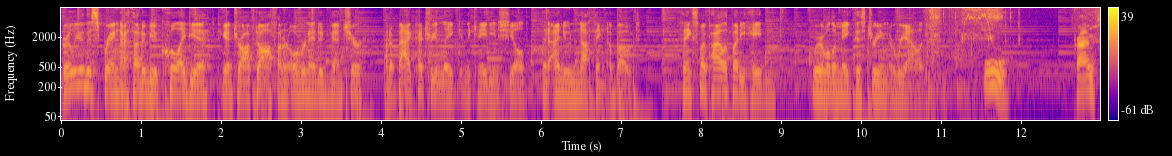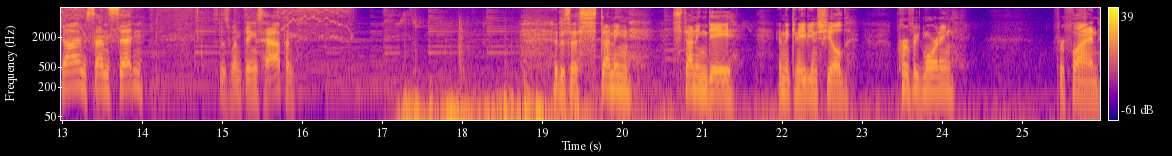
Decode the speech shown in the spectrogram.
Earlier this spring, I thought it'd be a cool idea to get dropped off on an overnight adventure at a backcountry lake in the Canadian Shield that I knew nothing about. Thanks to my pilot buddy Hayden, we were able to make this dream a reality. Ooh, prime time, sun setting. This is when things happen. It is a stunning, stunning day in the Canadian Shield. Perfect morning for flying.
